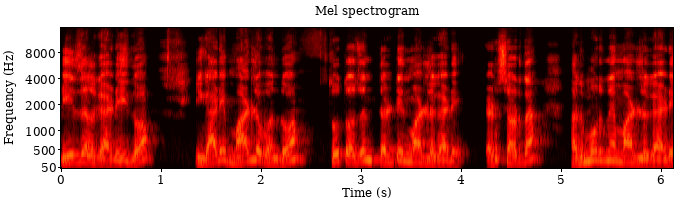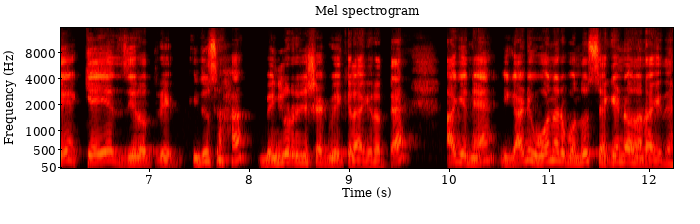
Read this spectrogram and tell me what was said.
ಡೀಸೆಲ್ ಗಾಡಿ ಇದು. ಈ ಗಾಡಿ ಮಾಡಲು ಬಂದು ಟೂ ತೌಸಂಡ್ ತರ್ಟೀನ್ ಮಾಡಲು ಗಾಡಿ, ಎರಡ್ ಸಾವಿರದ ಹದಿಮೂರನೇ ಮಾಡಲು ಗಾಡಿ ಕೆ ಎಸ್ ಜೀರೋ ತ್ರೀ ಇದು ಸಹ ಬೆಂಗಳೂರು ರಿಜಿಸ್ಟರ್ಡ್ ವೆಹಿಕಲ್ ಆಗಿರುತ್ತೆ. ಹಾಗೇನೆ ಈ ಗಾಡಿ ಓನರ್ ಬಂದು ಸೆಕೆಂಡ್ ಓನರ್ ಆಗಿದೆ.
